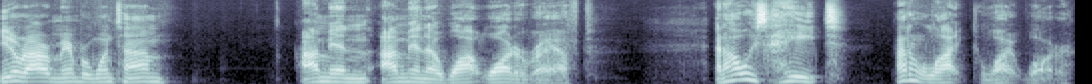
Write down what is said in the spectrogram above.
You know what I remember one time? I'm in I'm in a white water raft, and I always hate. I don't like to white water.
